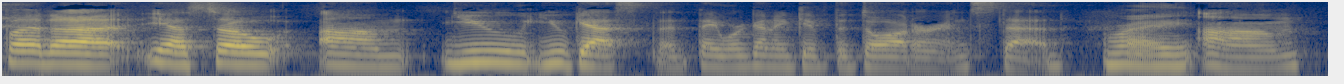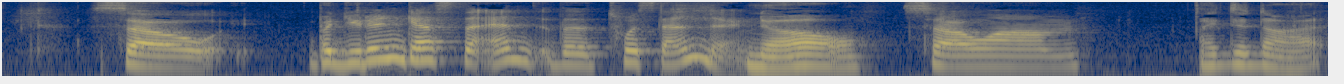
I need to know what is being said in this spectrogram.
But uh, yeah, so um, you you guessed that they were going to give the daughter instead. right. Um, so, but you didn't guess the end, the twist ending. No, So um, I did not.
